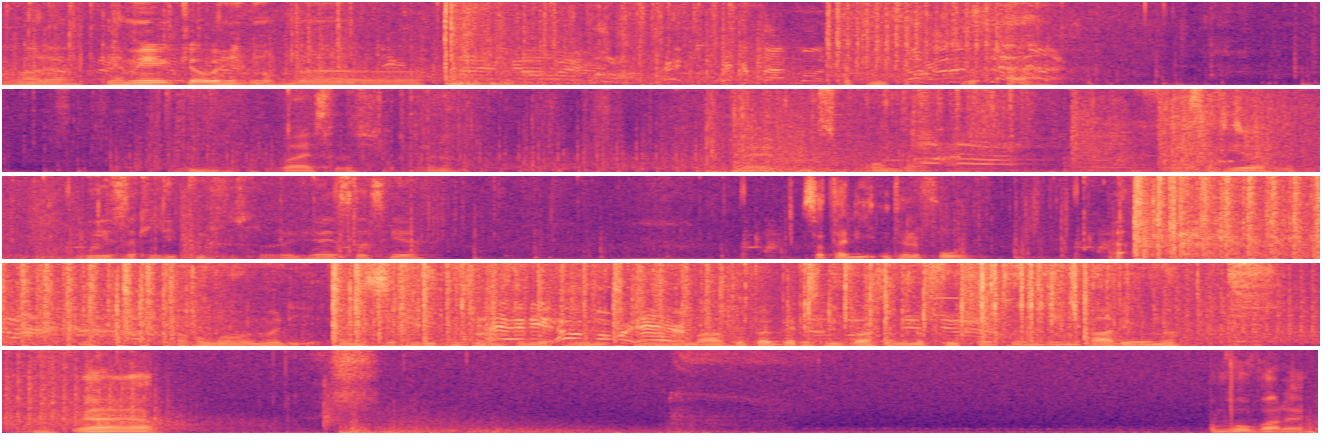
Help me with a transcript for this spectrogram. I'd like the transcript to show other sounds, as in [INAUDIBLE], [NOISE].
Warte. Die haben hier, glaube ich, hinten noch eine. äh, Hm, Du weißt, was ich meine? Nee. Ein Spawnbar. Das ist ja hier. Wie Satellitenschüssel, oder wie heißt das hier? Satellitentelefon. Warum auch immer die einen Satellitentelefon haben. Ah, gut, bei Battlefield war es immer eine Funkstation, so ein Radio, ne? Ja, ja. Und wo war der?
